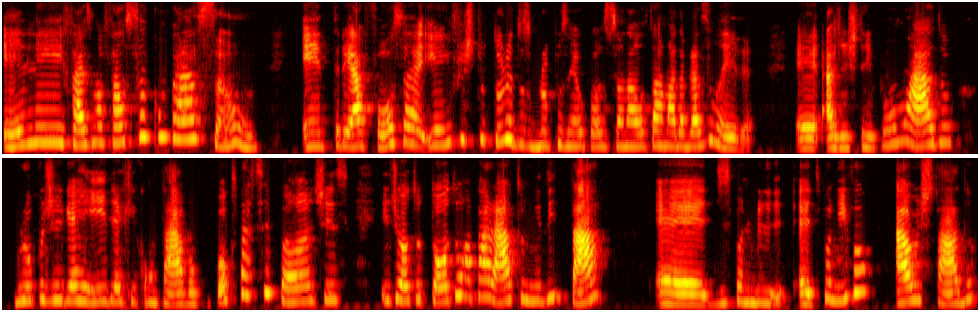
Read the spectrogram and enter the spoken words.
ele faz uma falsa comparação entre a força e a infraestrutura dos grupos em oposição na luta armada brasileira. É, a gente tem, por um lado, grupos de guerrilha que contavam com poucos participantes e, de outro, todo um aparato militar é, disponível, é, disponível ao Estado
